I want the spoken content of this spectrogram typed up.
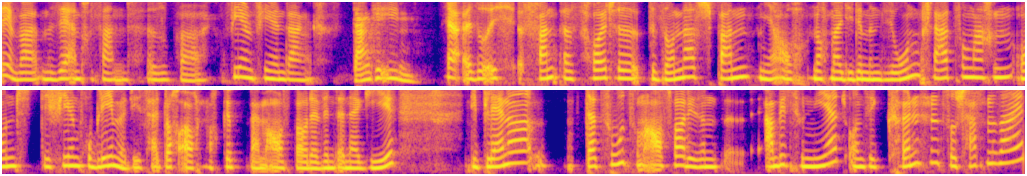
Nee, war sehr interessant. Super. Vielen, vielen Dank. Danke Ihnen. Ja, also ich fand das heute besonders spannend, mir auch nochmal die Dimensionen klar zu machen und die vielen Probleme, die es halt doch auch noch gibt beim Ausbau der Windenergie. Die Pläne dazu zum Ausbau, die sind ambitioniert und sie könnten zu schaffen sein.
